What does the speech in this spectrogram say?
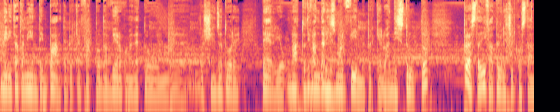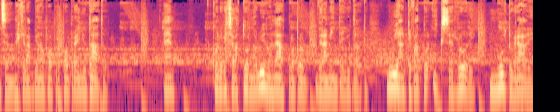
Meritatamente in parte perché ha fatto davvero come ha detto il, lo sceneggiatore Terrio un atto di vandalismo al film perché lo ha distrutto però sta di fatto che le circostanze non è che l'abbiano proprio, proprio aiutato. Eh? Quello che c'era attorno a lui non l'ha proprio veramente aiutato. Lui ha anche fatto X errori, molto gravi,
